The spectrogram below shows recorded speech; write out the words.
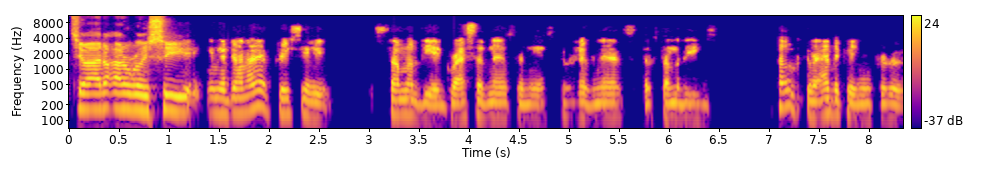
so I don't, I don't really see. You know, John, I appreciate some of the aggressiveness and the assertiveness of some of these folks who are advocating for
